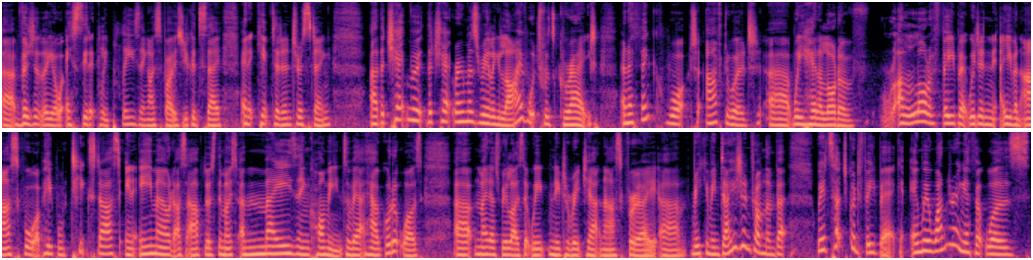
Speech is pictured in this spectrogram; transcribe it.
uh, visually or aesthetically pleasing, I suppose you could say, and it kept it interesting. Uh, the chat mo- the chat room was really live, which was great, and I think what afterward uh, we had a lot of a lot of feedback we didn't even ask for. People text us and emailed us afterwards the most amazing comments about how good it was. Uh, made us realise that we need to reach out and ask for a um, recommendation from them. But we had such good feedback, and we're wondering if it was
